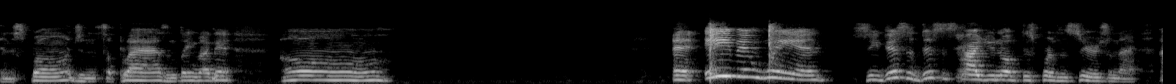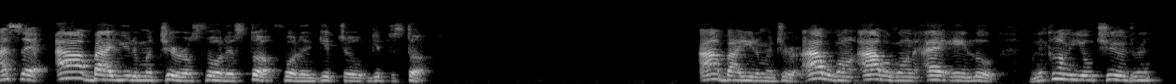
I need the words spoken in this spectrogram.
and a sponge and supplies and things like that." Um, and even when see this is this is how you know if this person's serious or not. I said, "I'll buy you the materials for the stuff for the get your get the stuff." I'll buy you the material. I was to I was gonna, hey, hey, look, When it comes to your children,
